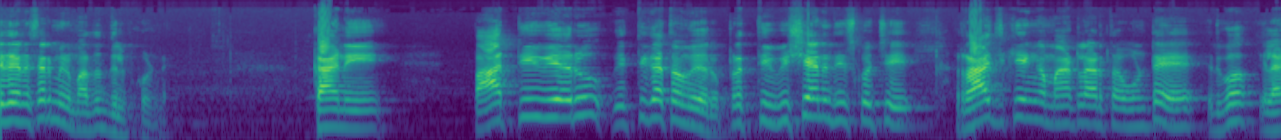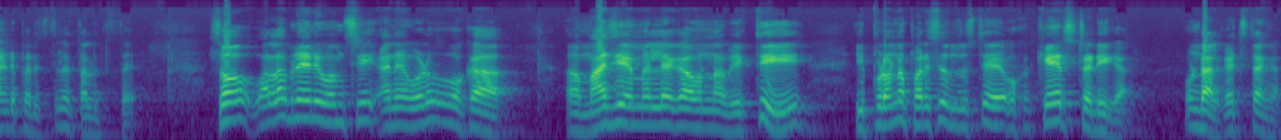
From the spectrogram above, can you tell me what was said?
ఏదైనా సరే మీరు మద్దతు తెలుపుకోండి. కానీ పార్టీ వేరు వ్యక్తిగతం వేరు. ప్రతి విషయాన్ని తీసుకొచ్చి రాజకీయంగా మాట్లాడుతూ ఉంటే ఇదిగో ఇలాంటి పరిస్థితులు తలెత్తుతాయి. సో వల్లభనేని వంశీ అనేవాడు ఒక మాజీ ఎమ్మెల్యేగా ఉన్న వ్యక్తి ఇప్పుడున్న పరిస్థితులు చూస్తే ఒక కేర్ స్టడీగా. ఉండాలి ఖచ్చితంగా.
